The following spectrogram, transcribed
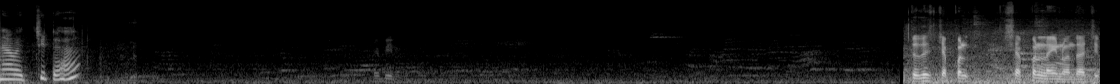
நான் வச்சுட்டேன். அடுத்தது செப்பல் செப்பல் லைன் வந்தாச்சு.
